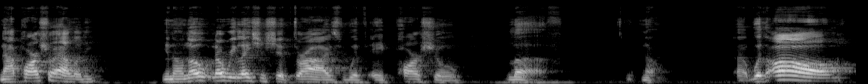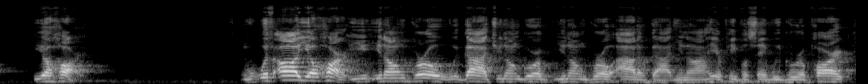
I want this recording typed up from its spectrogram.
not partiality. You know, no no relationship thrives with a partial love. No, uh, with all your heart, with all your heart. You, you don't grow with God. You don't grow. You don't grow out of God. You know, I hear people say we grew apart,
